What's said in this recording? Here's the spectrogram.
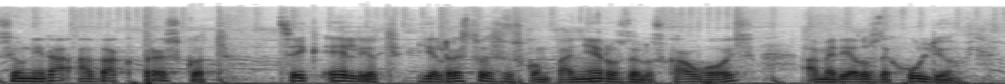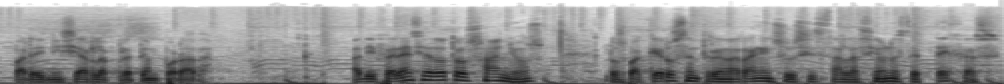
se unirá a Doug Prescott, Zeke Elliott y el resto de sus compañeros de los Cowboys a mediados de julio para iniciar la pretemporada. A diferencia de otros años, los vaqueros entrenarán en sus instalaciones de Texas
